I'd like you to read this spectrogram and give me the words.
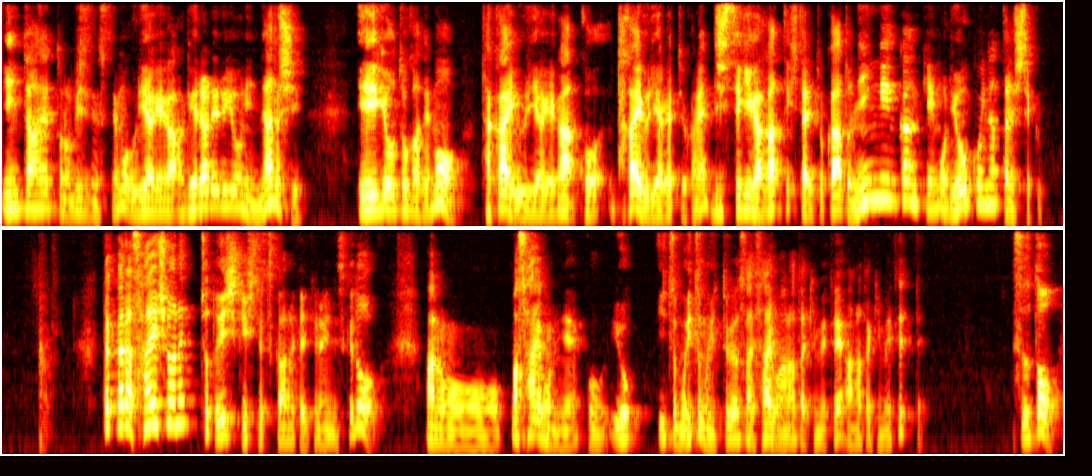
インターネットのビジネスでも売り上げが上げられるようになるし、営業とかでも高い売り上げが、こう、高い売り上げっていうかね、実績が上がってきたりとか、あと人間関係も良好になったりしていく。だから最初はね、ちょっと意識して使わなきゃいけないんですけど、あのー、まあ、最後にね、こう、よ、いつもいつも言ってください。最後あなた決めて、あなた決めてって。すると、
